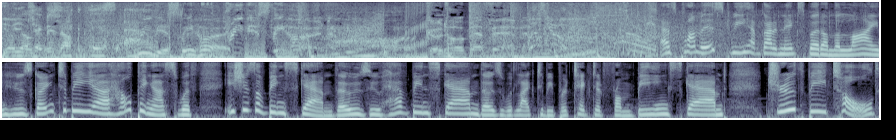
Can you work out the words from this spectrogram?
Yo, yo, check this out. This out. Previously heard. Previously heard. Good Hope FM. Let's go. As promised, we have got an expert on the line who's going to be uh, helping us with issues of being scammed. Those who have been scammed, those who would like to be protected from being scammed. Truth be told,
